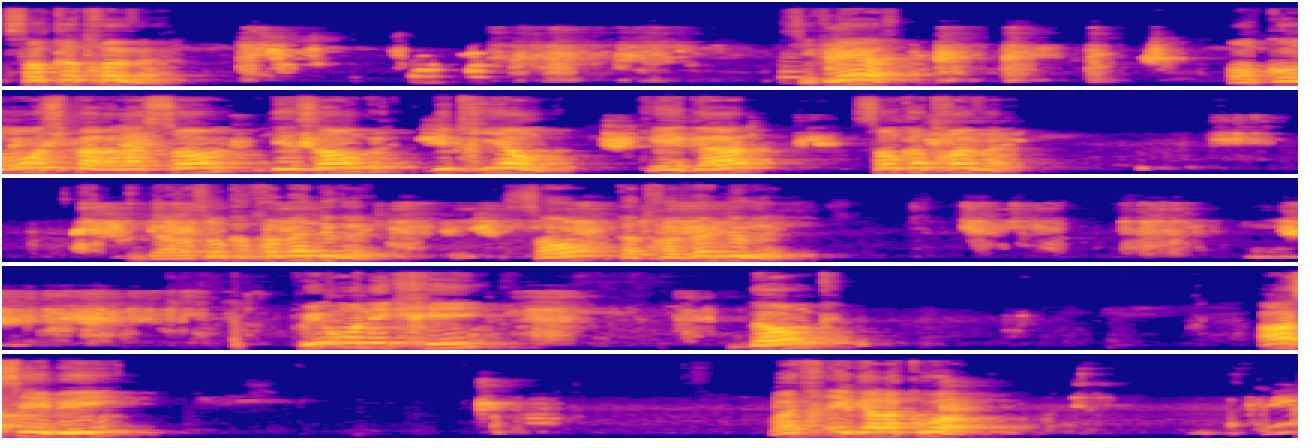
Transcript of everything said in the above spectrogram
180. C'est clair? On commence par la somme des angles du triangle, qui égale 180. Égale à 180 degrés. 180 degrés. Puis on écrit, donc, ACB va être égal à quoi? Plus 1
